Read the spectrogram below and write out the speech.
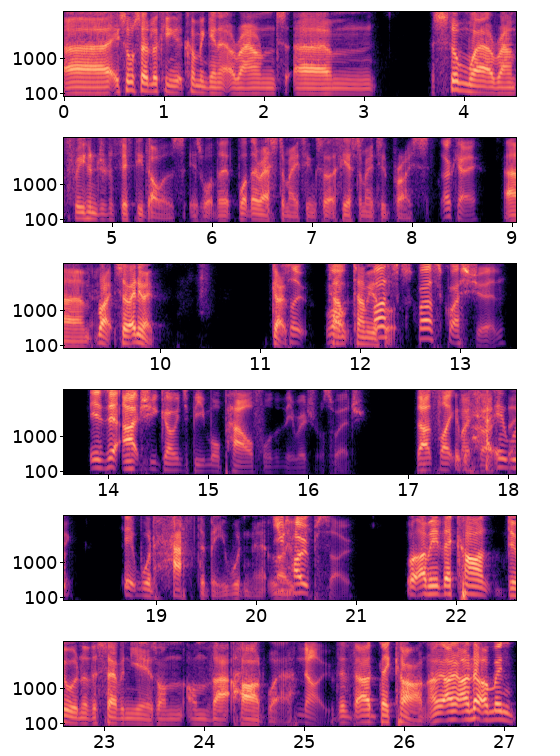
uh, it's also looking at coming in at around um, somewhere around three hundred and fifty dollars is what they're what they're estimating. So that's the estimated price. okay. Um, Okay. Right. So anyway, go. So, well, tell me your first, thoughts. first question: Is it actually going to be more powerful than the original Switch? That's like It my would first it thing. would- it would have to be, wouldn't it? You'd hope so. Well, I mean, they can't do another seven years on on that hardware. No. They, they, can't. I, I I know. I mean,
